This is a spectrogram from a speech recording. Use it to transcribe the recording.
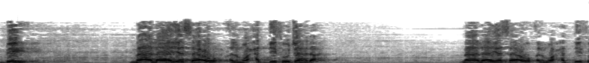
بما لا يسع المحدث جهله. ما لا يسع المحدث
